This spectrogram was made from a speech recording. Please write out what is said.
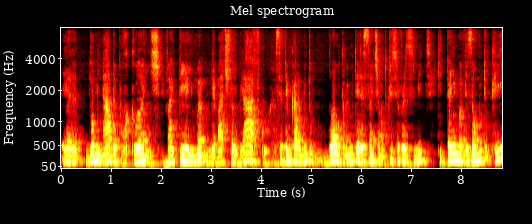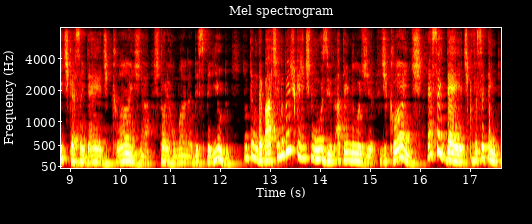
era dominada por clãs vai ter aí uma, um debate historiográfico. Você tem um cara muito bom, também muito interessante, chamado Christopher Smith, que tem uma visão muito crítica a essa ideia de clãs na história romana desse período. Então tem um debate aí, mas mesmo que a gente não use a terminologia de clãs, essa ideia de que você tem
